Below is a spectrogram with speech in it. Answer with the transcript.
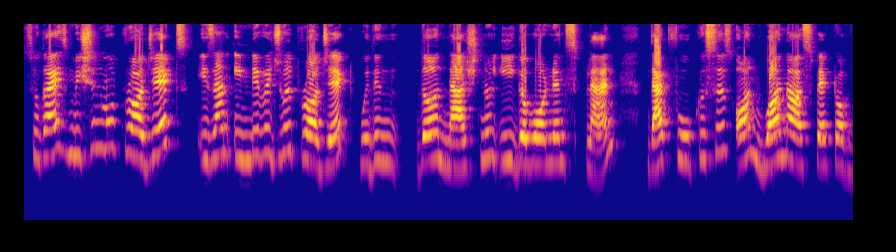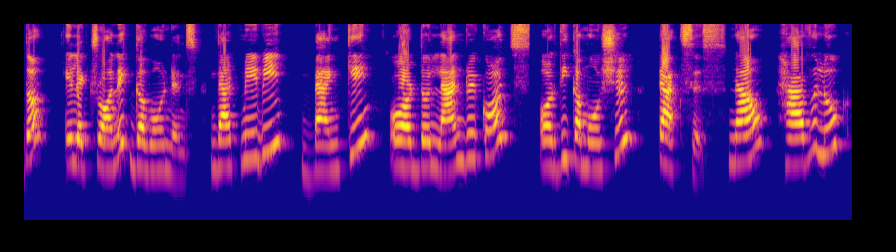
So guys, Mission Mode Projects is an individual project within the National E-Governance Plan that focuses on one aspect of the electronic governance. That may be banking or the land records or the commercial taxes. Now have a look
